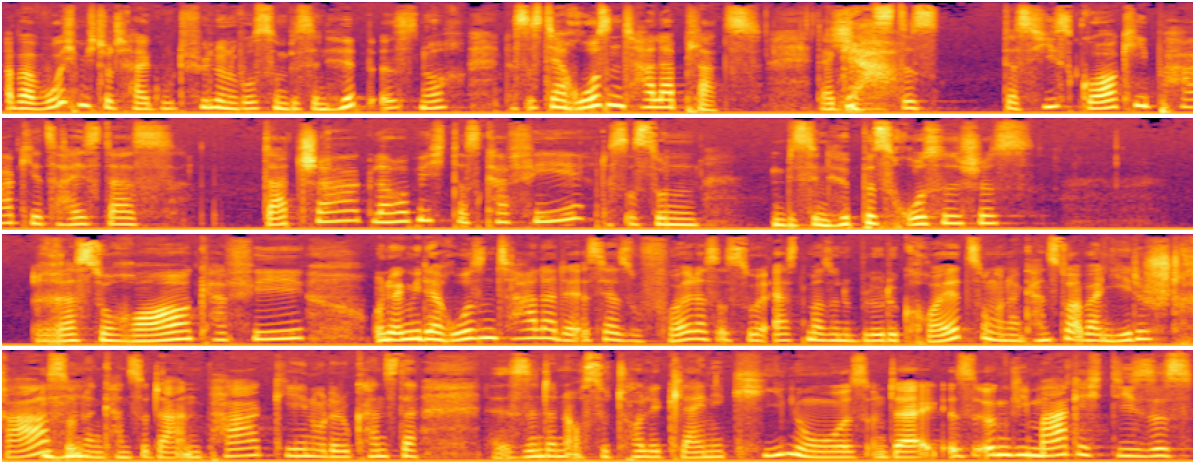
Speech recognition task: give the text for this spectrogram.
aber wo ich mich total gut fühle und wo es so ein bisschen hip ist noch, das ist der Rosenthaler Platz. Da gibt's Ja. das, das hieß Gorki Park, jetzt heißt das Dacia, glaube ich, das Café. Das ist so ein, ein bisschen hippes russisches Restaurant, Café. Und irgendwie der Rosenthaler, der ist ja so voll, das ist so erstmal so eine blöde Kreuzung und dann kannst du aber in jede Straße und dann kannst du da in den Park gehen oder du kannst da, da sind dann auch so tolle kleine Kinos und da ist irgendwie mag ich dieses,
